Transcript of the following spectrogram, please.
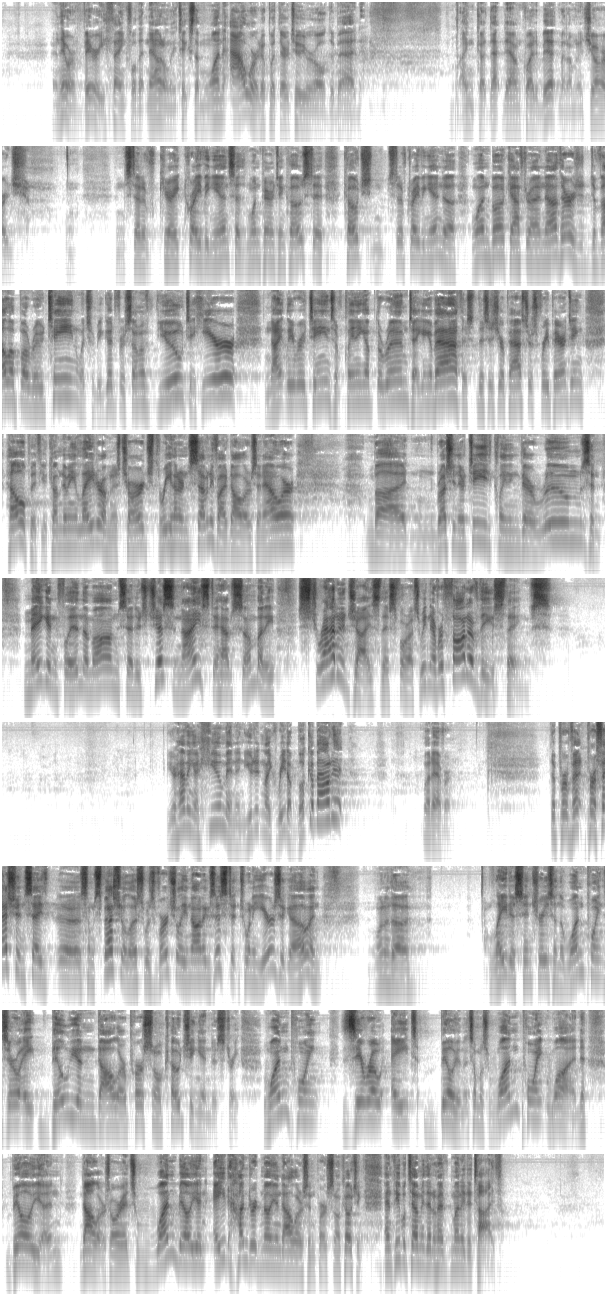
And they were very thankful that now it only takes them one hour to put their two year old to bed. I can cut that down quite a bit, but I'm going to charge. Instead of craving in, said one parenting coach, to coach, instead of craving into one book after another, develop a routine, which would be good for some of you to hear. Nightly routines of cleaning up the room, taking a bath. This, this is your pastor's free parenting help. If you come to me later, I'm going to charge $375 an hour. But brushing their teeth, cleaning their rooms, and Megan Flynn, the mom, said, It's just nice to have somebody strategize this for us. We never thought of these things. You're having a human and you didn't like read a book about it? Whatever. The profession, say uh, some specialists, was virtually non existent 20 years ago, and one of the latest entries in the $1.08 billion personal coaching industry. 1.08 billion. It's almost 1.1 billion dollars, or it's one billion eight hundred million dollars in personal coaching. And people tell me they don't have money to tithe.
